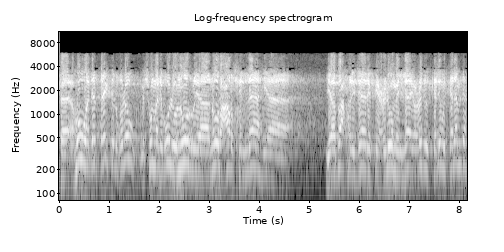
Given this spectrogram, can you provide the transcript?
فهو ده بداية الغلو. مش هم اللي بيقولوا نور يا نور عرش الله يا يا بحر جاري في علوم الله يقعدوا يتكلموا الكلام ده؟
